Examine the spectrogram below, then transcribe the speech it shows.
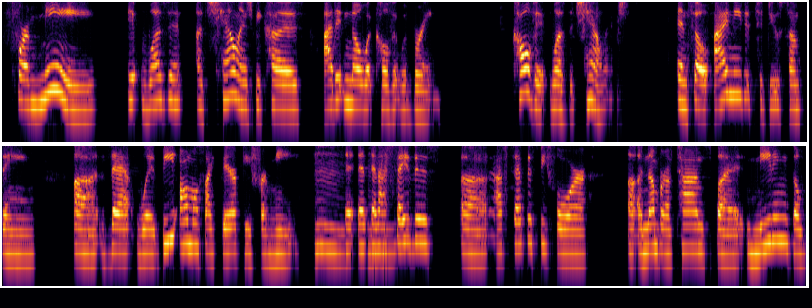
for me, it wasn't a challenge because I didn't know what COVID would bring. COVID was the challenge. And so I needed to do something uh, that would be almost like therapy for me. Mm, and, and, mm-hmm. and, I say this, uh, I've said this before uh, a number of times, but meeting the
